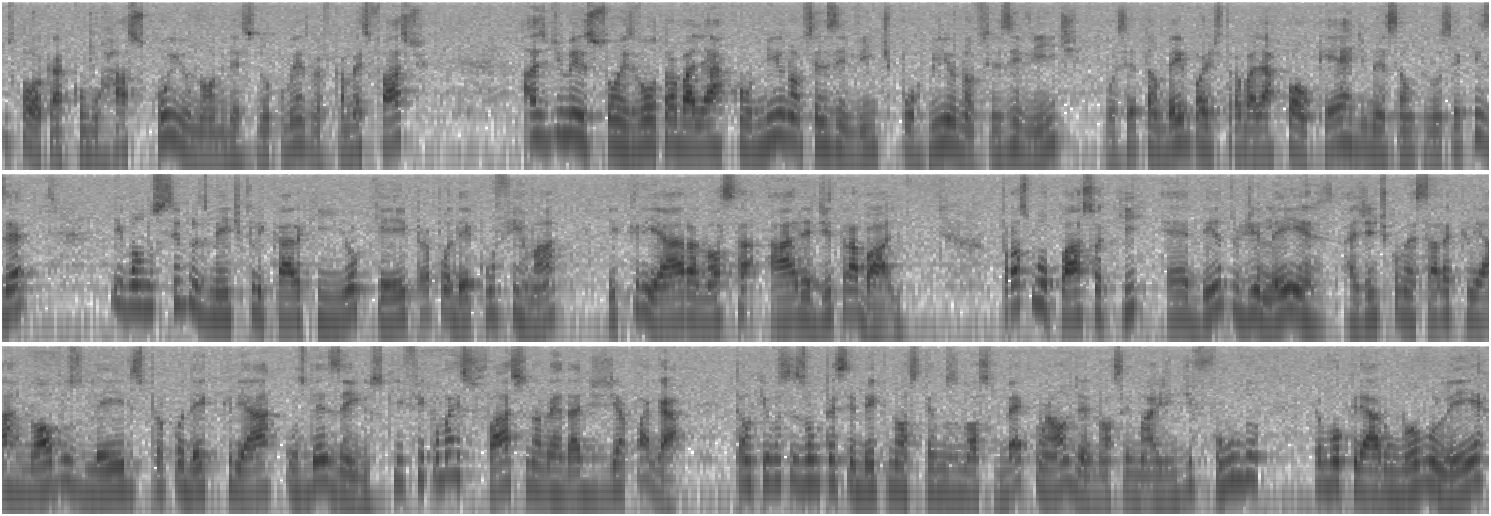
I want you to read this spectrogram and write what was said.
Vamos colocar como rascunho o nome desse documento, vai ficar mais fácil. As dimensões vou trabalhar com 1920 por 1920. Você também pode trabalhar qualquer dimensão que você quiser. E vamos simplesmente clicar aqui em OK para poder confirmar e criar a nossa área de trabalho. O próximo passo aqui é dentro de layers a gente começar a criar novos layers para poder criar os desenhos, que fica mais fácil na verdade de apagar. Então aqui vocês vão perceber que nós temos o nosso background, a nossa imagem de fundo. Eu vou criar um novo layer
